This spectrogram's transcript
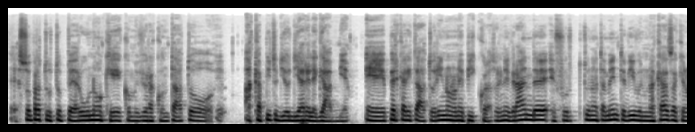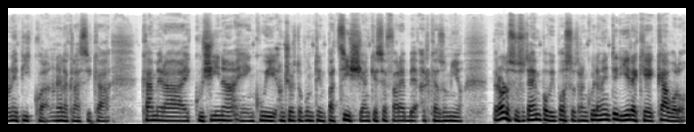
eh, soprattutto per uno che, come vi ho raccontato, ha capito di odiare le gabbie. E per carità, Torino non è piccola, Torino è grande e fortunatamente vivo in una casa che non è piccola, non è la classica camera e cucina in cui a un certo punto impazzisci, anche se farebbe al caso mio. Però allo stesso tempo vi posso tranquillamente dire che, cavolo,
